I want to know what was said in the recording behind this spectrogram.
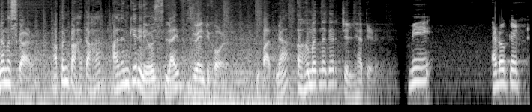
नमस्कार. आपण पाहत आहात Alamgir news live twenty four. बातम्या अहमदनगर जिल्ह्यातील. मी ॲडव्होकेट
